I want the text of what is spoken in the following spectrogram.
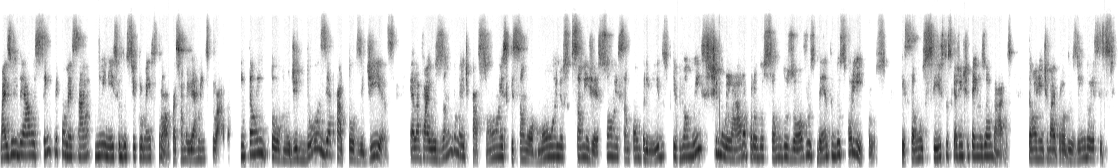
Mas o ideal é sempre começar no início do ciclo menstrual, com essa mulher menstruada. Então, em torno de 12 a 14 dias, ela vai usando medicações que são hormônios, são injeções, são comprimidos que vão estimular a produção dos óvulos dentro dos folículos, que são os cistos que a gente tem nos ovários. Então a gente vai produzindo esses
